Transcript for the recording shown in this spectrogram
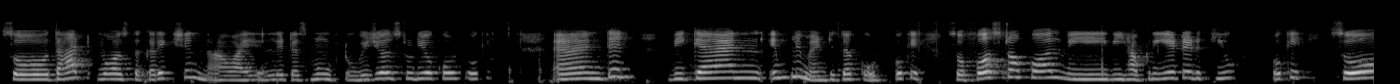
so that was the correction. Now i let us move to visual studio code okay? And then we can implement the code okay? So first of all we we have created a queue okay? So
